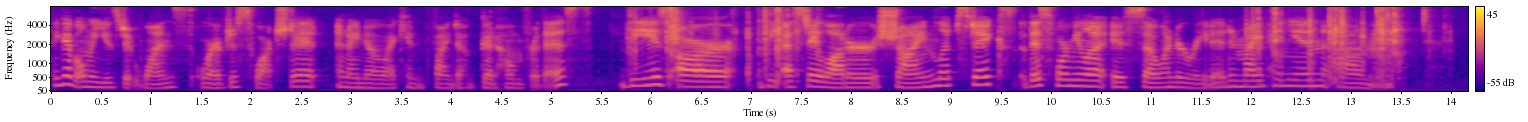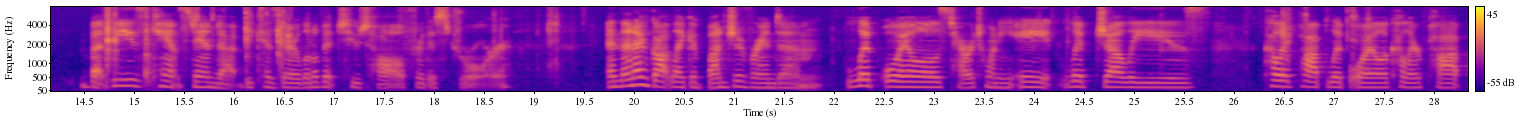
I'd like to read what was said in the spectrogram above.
I think I've only used it once or I've just swatched it and I know I can find a good home for this. These are the Estee Lauder Shine lipsticks. This formula is so underrated in my opinion, um, but these can't stand up because they're a little bit too tall for this drawer. And then I've got like a bunch of random lip oils, Tower 28, lip jellies, ColourPop lip oil, ColourPop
